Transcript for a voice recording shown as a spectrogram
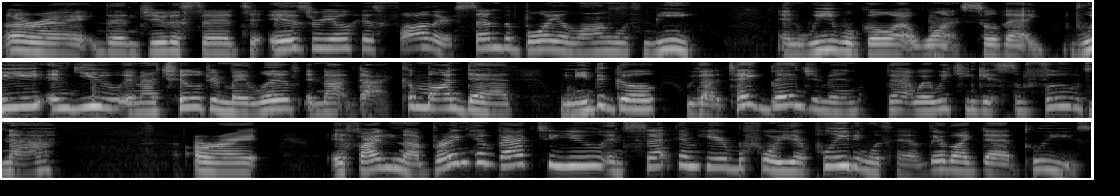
All right. Then Judah said to Israel, his father, Send the boy along with me, and we will go at once, so that we and you and our children may live and not die. Come on, Dad. We need to go. We got to take Benjamin. That way we can get some food now. All right. If I do not bring him back to you and set him here before you, they're pleading with him. They're like, Dad, please.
